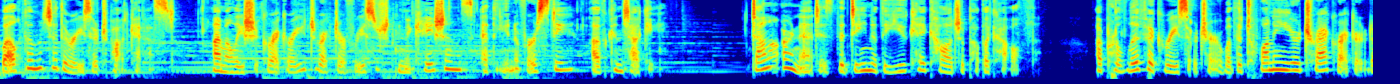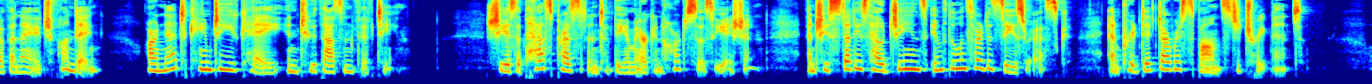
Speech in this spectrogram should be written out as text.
Welcome to the Research Podcast. I'm Alicia Gregory, Director of Research Communications at the University of Kentucky. Donna Arnett is the Dean of the UK College of Public Health. A prolific researcher with a 20 year track record of NIH funding, Arnett came to UK in 2015. She is a past president of the American Heart Association, and she studies how genes influence our disease risk and predict our response to treatment.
